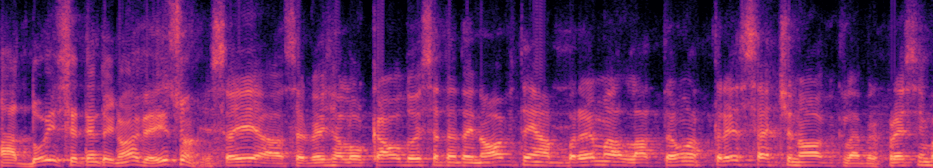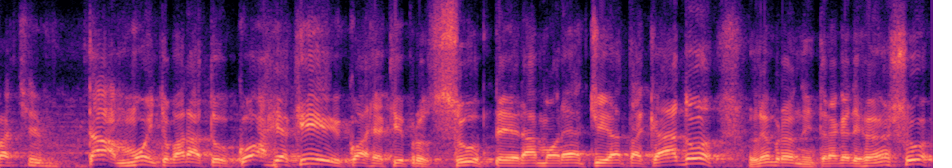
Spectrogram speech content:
a 2,79, é isso? Isso aí, a cerveja local 2,79, tem a Brahma latão a 3,79, Kleber. Preço imbatível. Tá muito barato. Corre aqui, corre aqui pro super Moretti Atacado. Lembrando, entrega de rancho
